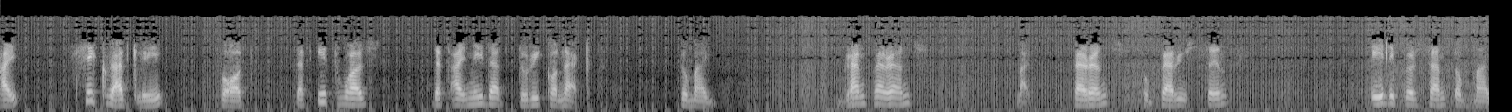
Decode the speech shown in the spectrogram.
I secretly thought that it was that I needed to reconnect to my grandparents, my parents who perished since, 80% of my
